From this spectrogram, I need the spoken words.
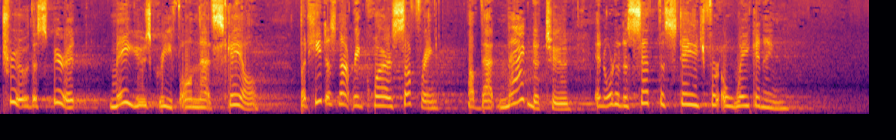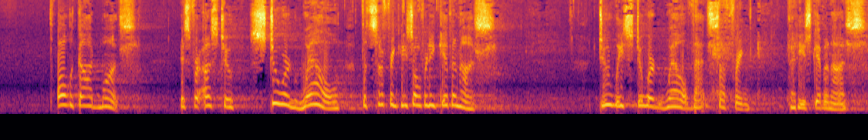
True, the Spirit may use grief on that scale, but He does not require suffering of that magnitude in order to set the stage for awakening. All God wants is for us to steward well the suffering He's already given us. Do we steward well that suffering that He's given us?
